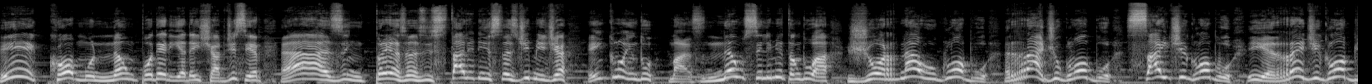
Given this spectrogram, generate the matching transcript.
E como não poderia deixar de ser, as empresas stalinistas de mídia, incluindo, mas não se limitando a Jornal Globo, Rádio Globo, Site Globo e Rede Globo,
